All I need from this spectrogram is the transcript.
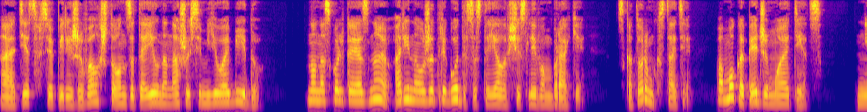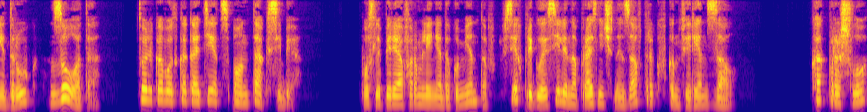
А отец все переживал, что он затаил на нашу семью обиду. Но, насколько я знаю, Арина уже три года состояла в счастливом браке, с которым, кстати, помог опять же мой отец. Не друг, золото. Только вот как отец он так себе. После переоформления документов всех пригласили на праздничный завтрак в конференц-зал. «Как прошло?»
